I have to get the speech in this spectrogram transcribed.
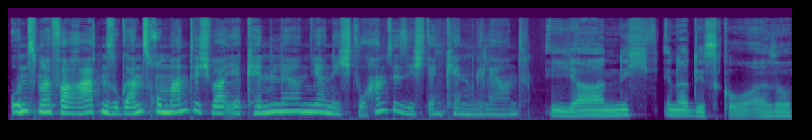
uns mal verraten, so ganz romantisch war Ihr Kennenlernen ja nicht. Wo haben Sie sich denn kennengelernt? Ja, nicht in der Disco. Also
